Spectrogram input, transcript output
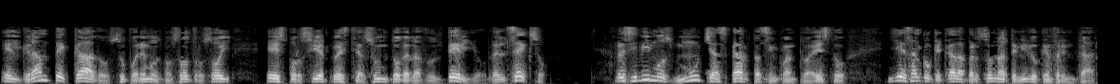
El gran pecado, suponemos nosotros hoy, es por cierto este asunto del adulterio, del sexo. Recibimos muchas cartas en cuanto a esto, y es algo que cada persona ha tenido que enfrentar.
